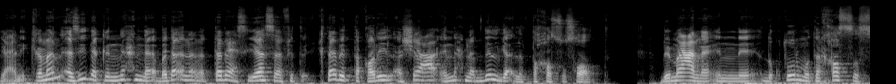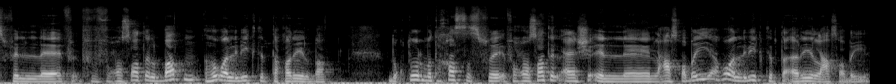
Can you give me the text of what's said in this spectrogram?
يعني كمان أزيدك إن إحنا بدأنا نتبع سياسة في كتابة تقارير الأشعة إن إحنا بنلجأ للتخصصات. بمعنى إن دكتور متخصص في في فحوصات البطن هو اللي بيكتب تقارير البطن. دكتور متخصص في فحوصات العصبية هو اللي بيكتب تقارير العصبية.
